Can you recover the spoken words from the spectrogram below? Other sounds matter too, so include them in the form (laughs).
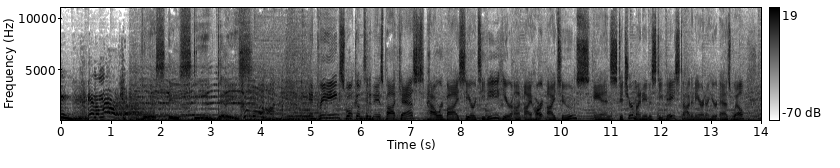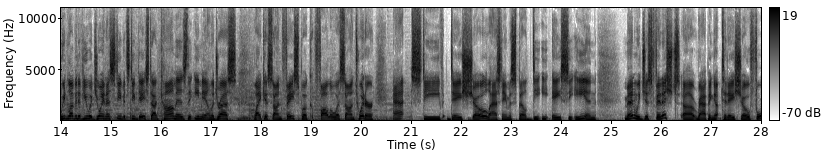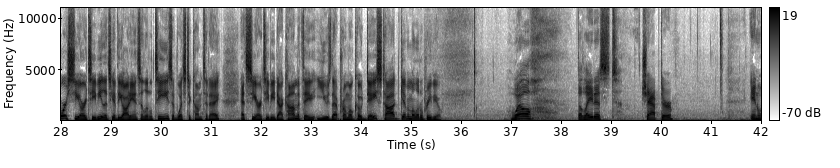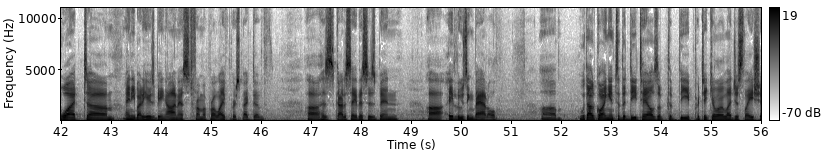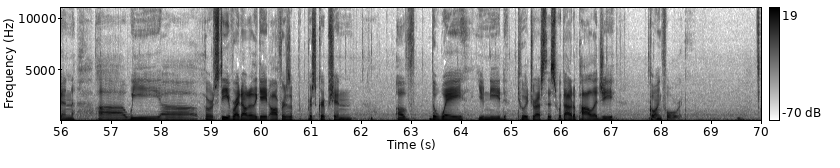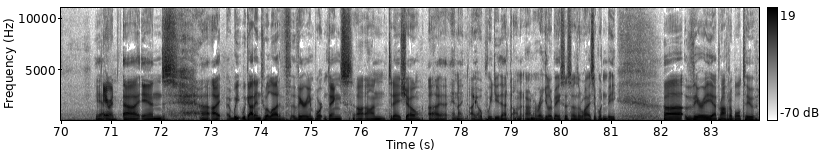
in America. This is Steve Deace. And greetings. Welcome to today's podcast, powered by CRTV here on iHeart, iTunes, and Stitcher. My name is Steve Deace. Todd and Aaron are here as well. We'd love it if you would join us. Steve at stevedeace.com is the email address. Like us on Facebook. Follow us on Twitter at Steve Deace Show. Last name is spelled D E A C E. And Men, we just finished uh, wrapping up today's show for CRTV. Let's give the audience a little tease of what's to come today at CRTV.com. If they use that promo code DEACE, Todd, give them a little preview. Well, the latest chapter in what um, anybody who's being honest from a pro life perspective uh, has got to say this has been uh, a losing battle. Um, without going into the details of the, the particular legislation, uh, we, uh, or Steve, right out of the gate, offers a prescription of the way you need to address this without apology going forward. Yeah, Aaron. uh, and uh, I we, we got into a lot of very important things uh, on today's show, uh, and I, I hope we do that on on a regular basis. Otherwise, it wouldn't be uh, very uh, profitable to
